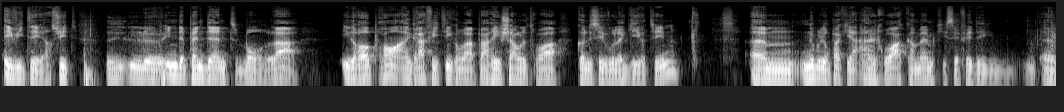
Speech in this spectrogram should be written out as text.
éviter. Ensuite, le Independent, bon, là, il reprend un graffiti qu'on voit à Paris, Charles III, connaissez-vous la guillotine? Euh, N'oublions pas qu'il y a un roi quand même qui s'est fait des, euh,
